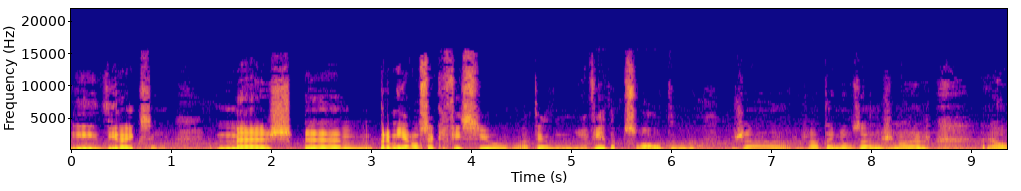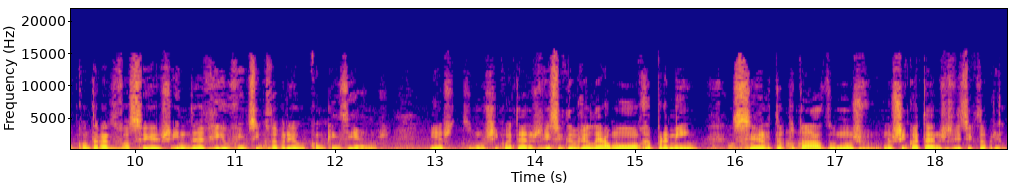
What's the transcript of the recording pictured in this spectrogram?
e direi que sim. Mas um, para mim era um sacrifício até da minha vida pessoal, de, já, já tenho uns anos, não é? Ao contrário de vocês, ainda vi o 25 de Abril com 15 anos este, nos 50 anos de 25 de Abril, era uma honra para mim ser deputado nos, nos 50 anos de 25 de Abril.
